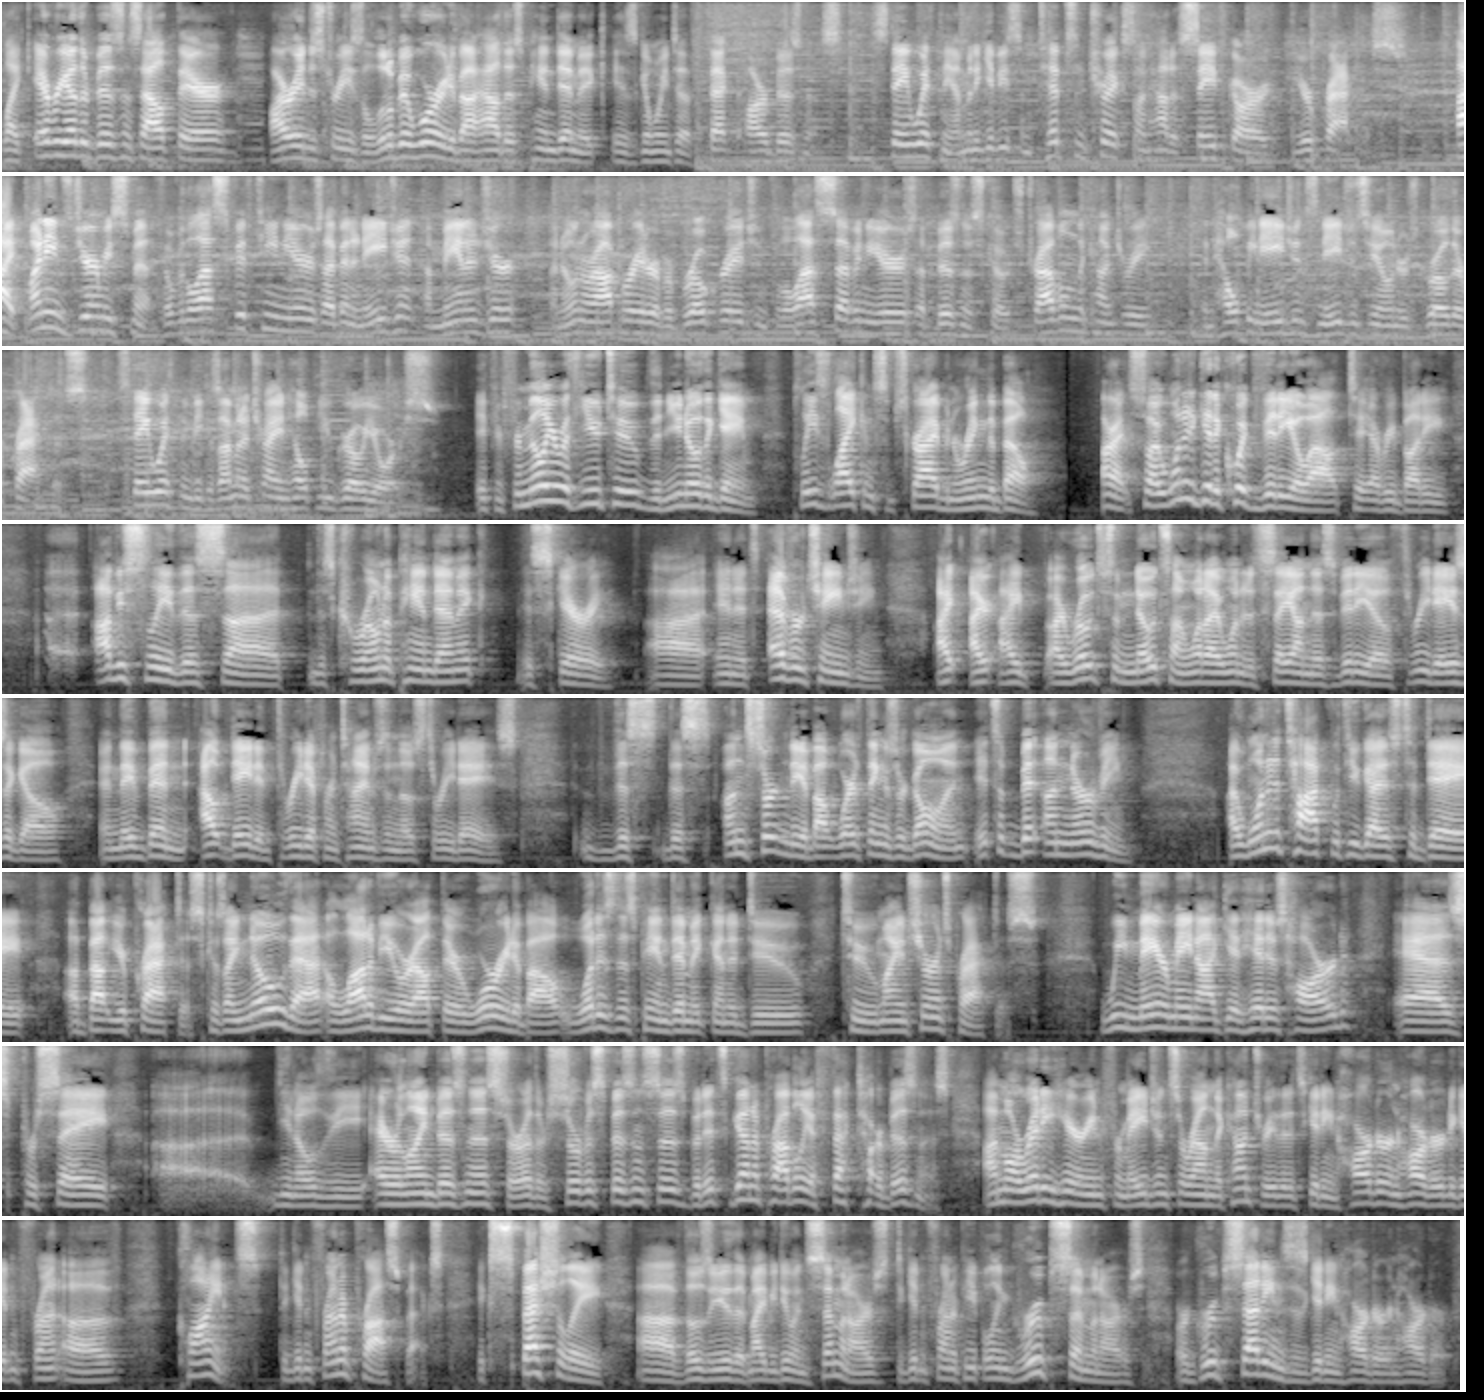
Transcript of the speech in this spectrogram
Like every other business out there, our industry is a little bit worried about how this pandemic is going to affect our business. Stay with me. I'm going to give you some tips and tricks on how to safeguard your practice. Hi, my name is Jeremy Smith. Over the last 15 years, I've been an agent, a manager, an owner operator of a brokerage, and for the last seven years, a business coach, traveling the country and helping agents and agency owners grow their practice. Stay with me because I'm going to try and help you grow yours. If you're familiar with YouTube, then you know the game. Please like and subscribe and ring the bell. All right, so I wanted to get a quick video out to everybody. Uh, obviously, this uh, this Corona pandemic is scary uh, and it's ever changing. I, I, I wrote some notes on what I wanted to say on this video three days ago, and they've been outdated three different times in those three days. This, this uncertainty about where things are going, it's a bit unnerving. I wanted to talk with you guys today about your practice because I know that a lot of you are out there worried about what is this pandemic going to do to my insurance practice. We may or may not get hit as hard as per se uh, you know the airline business or other service businesses, but it's going to probably affect our business. I'm already hearing from agents around the country that it's getting harder and harder to get in front of clients, to get in front of prospects, especially uh, those of you that might be doing seminars, to get in front of people in group seminars or group settings is getting harder and harder.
